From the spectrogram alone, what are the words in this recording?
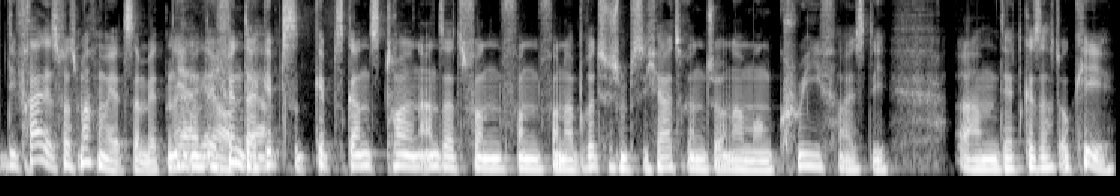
die Frage ist, was machen wir jetzt damit? Ne? Ja, und genau, ich finde, da ja. gibt es ganz tollen Ansatz von, von, von einer britischen Psychiaterin, Joanna Moncrief heißt die. Ähm, die hat gesagt, okay,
